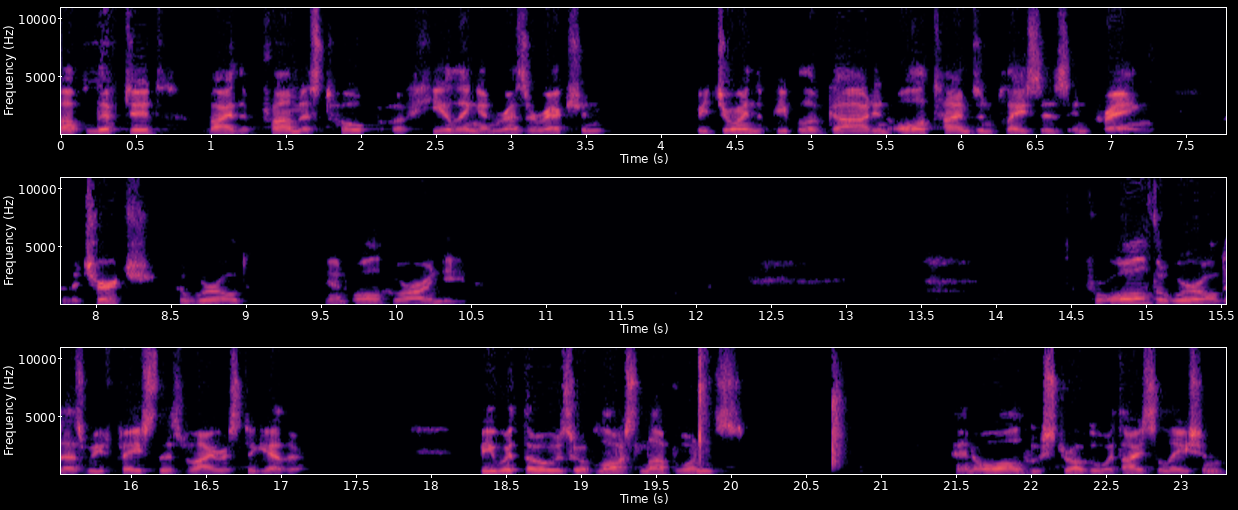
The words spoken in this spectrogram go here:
Uplifted by the promised hope of healing and resurrection, we join the people of God in all times and places in praying for the church, the world, and all who are in need. for all the world as we face this virus together. Be with those who have lost loved ones and all who struggle with isolation.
